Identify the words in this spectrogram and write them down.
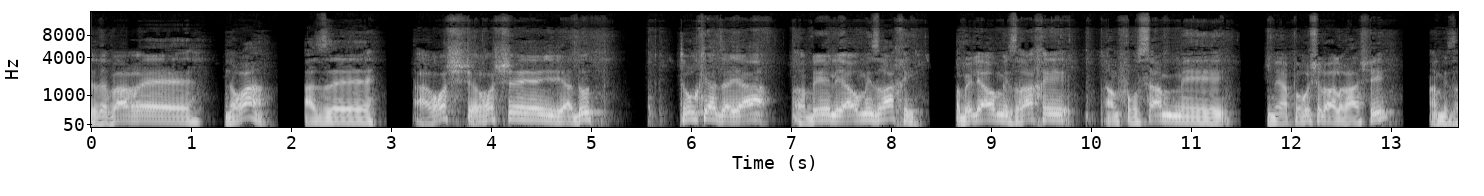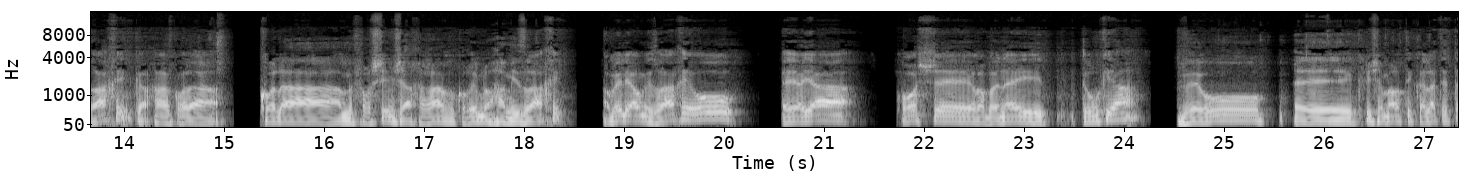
זה דבר אה, נורא. אז אה, הראש, ראש אה, יהדות טורקיה זה היה רבי אליהו מזרחי. רבי אליהו מזרחי, המפורסם מ, מהפירוש שלו על רש"י, המזרחי, ככה כל, ה, כל המפרשים שאחריו קוראים לו המזרחי. רבי אליהו מזרחי הוא אה, היה ראש אה, רבני טורקיה, והוא, אה, כפי שאמרתי, קלט את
